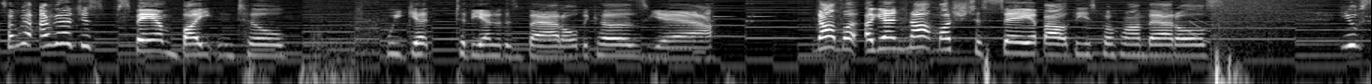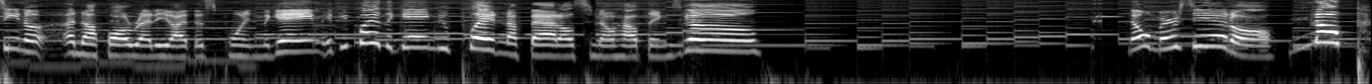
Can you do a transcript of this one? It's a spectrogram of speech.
So I'm, I'm gonna just spam bite until we get to the end of this battle, because, yeah. Not again, not much to say about these Pokemon battles. You've seen a- enough already by this point in the game. If you played the game, you've played enough battles to know how things go. No mercy at all. Nope!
